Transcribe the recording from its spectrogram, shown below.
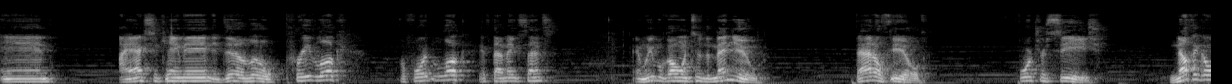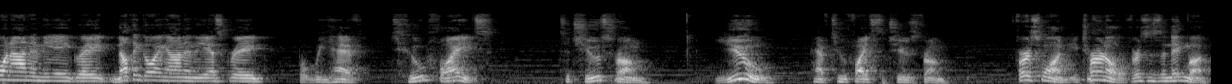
And I actually came in and did a little pre-look before the look, if that makes sense. And we will go into the menu. Battlefield. Fortress Siege. Nothing going on in the A grade, nothing going on in the S grade, but we have two fights to choose from. You have two fights to choose from. First one, Eternal versus Enigma.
